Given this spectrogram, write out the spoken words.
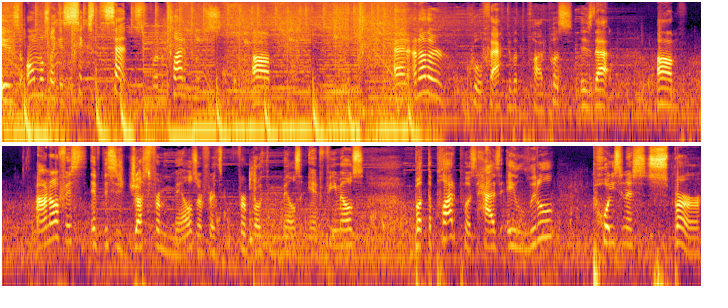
is almost like a sixth sense for the platypus. Um, and another cool fact about the platypus is that um, I don't know if it's, if this is just for males or if it's for both males and females, but the platypus has a little poisonous spur,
